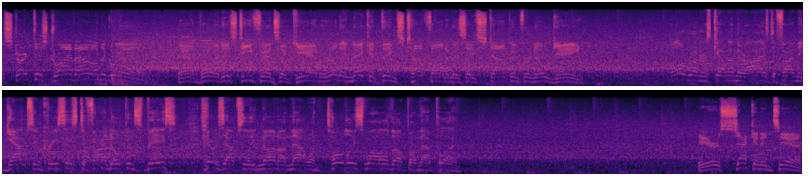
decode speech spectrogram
They'll start this drive out on the ground. And boy, this defense again really making things tough on him as they stop him for no gain. All runners count on their eyes to find the gaps and creases, to find open space. There was absolutely none on that one. Totally swallowed up on that play. Here's second and 10.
